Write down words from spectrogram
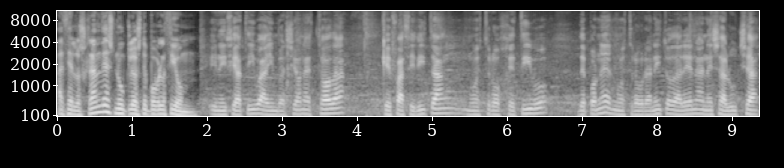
hacia los grandes núcleos de población. Iniciativas e inversiones todas que facilitan nuestro objetivo de poner nuestro granito de arena en esa lucha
